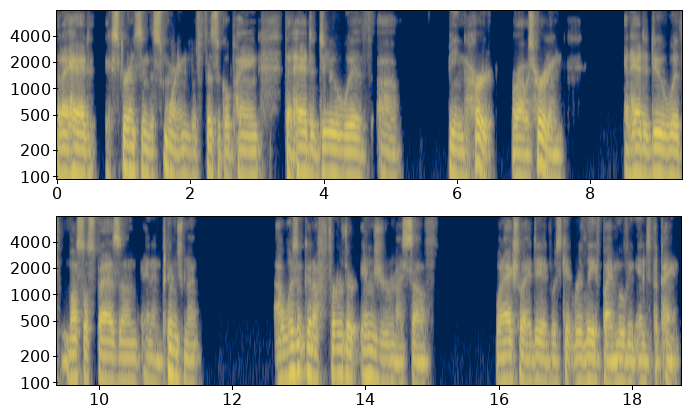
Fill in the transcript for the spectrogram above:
that I had experiencing this morning with physical pain that had to do with uh, being hurt or I was hurting and had to do with muscle spasm and impingement, I wasn't going to further injure myself. What actually I did was get relief by moving into the pain.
